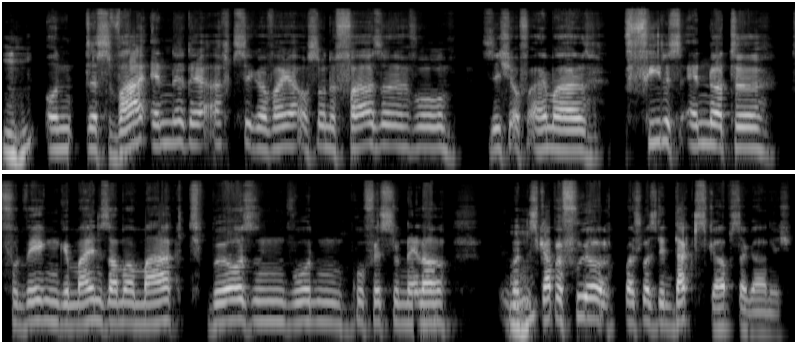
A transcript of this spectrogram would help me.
Mhm. Und das war Ende der 80er, war ja auch so eine Phase, wo sich auf einmal vieles änderte, von wegen gemeinsamer Markt, Börsen wurden professioneller. Mhm. Es gab ja früher, beispielsweise den DAX gab es da gar nicht.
